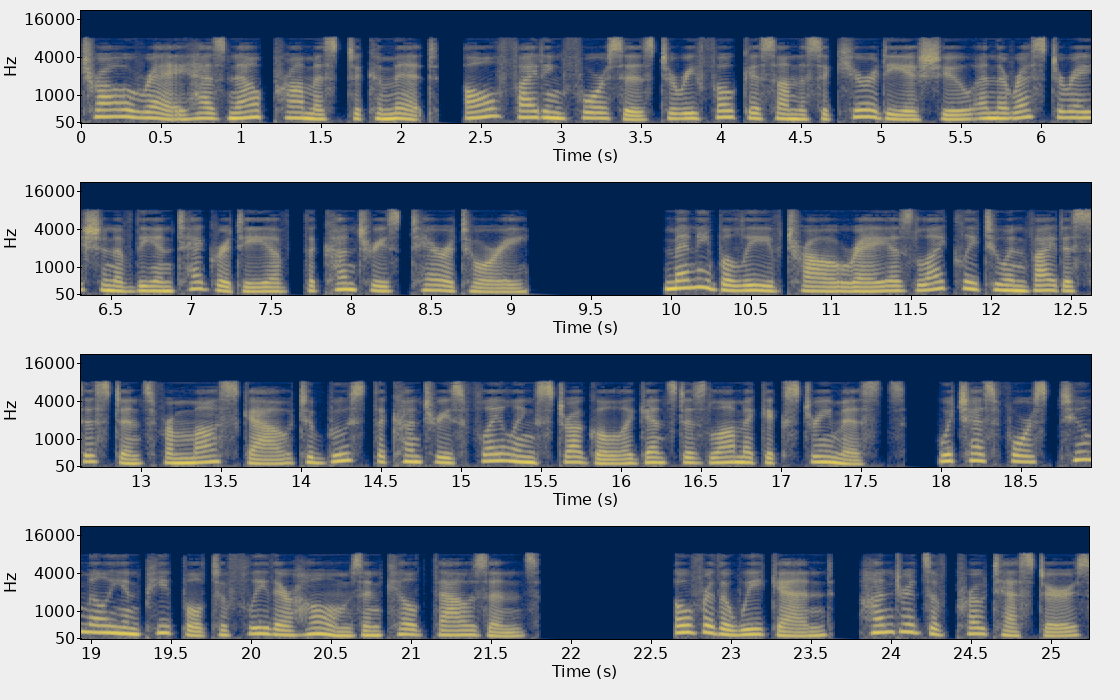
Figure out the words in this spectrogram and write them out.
Traoré has now promised to commit, all fighting forces to refocus on the security issue and the restoration of the integrity of, the country's territory. Many believe Traoré is likely to invite assistance from Moscow to boost the country's flailing struggle against Islamic extremists, which has forced 2 million people to flee their homes and killed thousands. Over the weekend, hundreds of protesters,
